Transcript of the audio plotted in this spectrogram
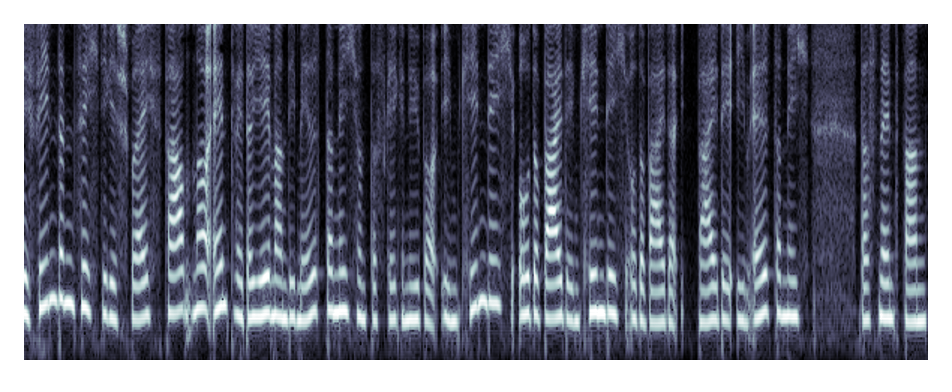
befinden sich die Gesprächspartner entweder jemand im Eltern-Ich und das Gegenüber im Kind-Ich oder beide im Kind-Ich oder beide, beide im Eltern-Ich. Das nennt man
